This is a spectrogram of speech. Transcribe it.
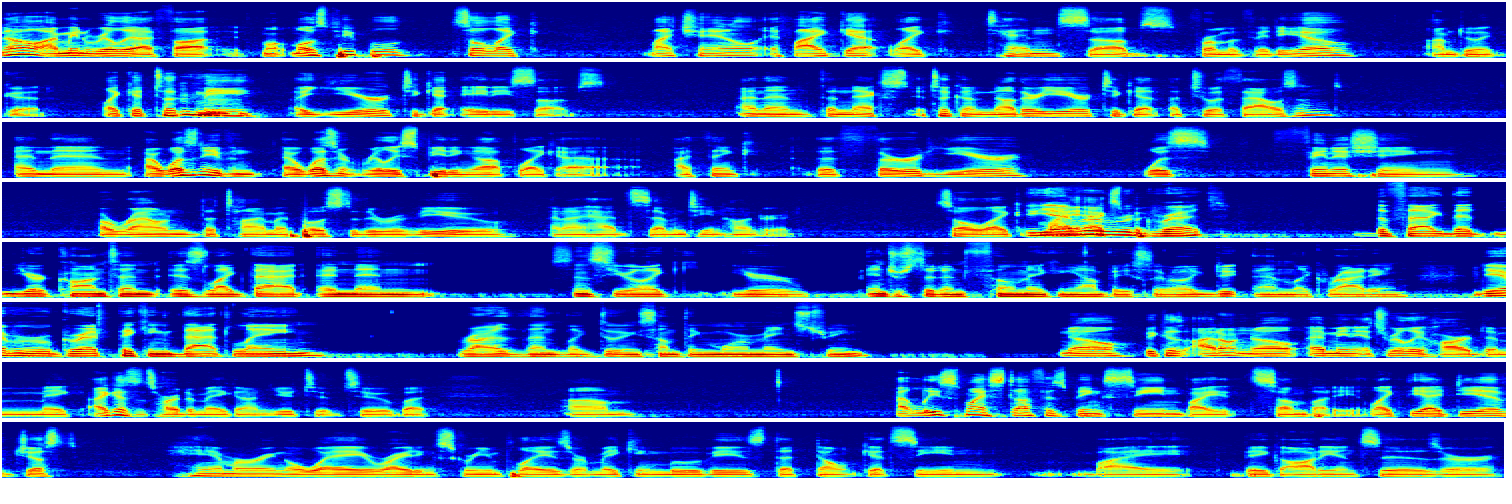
No, I mean really I thought if mo- most people so like my channel if I get like 10 subs from a video, I'm doing good. Like it took me a year to get 80 subs. And then the next it took another year to get to a 1000. And then I wasn't even I wasn't really speeding up like uh, I think the third year was finishing around the time I posted the review and I had 1700. So like Do you my ever expe- regret the fact that your content is like that, and then since you're like you're interested in filmmaking, obviously, or like do, and like writing, do you ever regret picking that lane rather than like doing something more mainstream? No, because I don't know. I mean, it's really hard to make. I guess it's hard to make it on YouTube too, but um, at least my stuff is being seen by somebody. Like the idea of just hammering away writing screenplays or making movies that don't get seen by big audiences or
